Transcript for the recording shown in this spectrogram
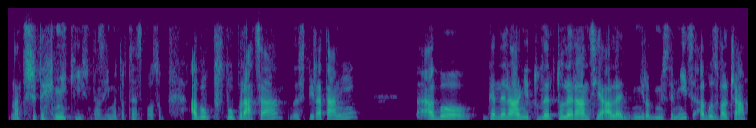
na trzy techniki, nazwijmy to w ten sposób. Albo współpraca z piratami, albo generalnie tolerancja, ale nie robimy z tym nic, albo zwalczamy.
